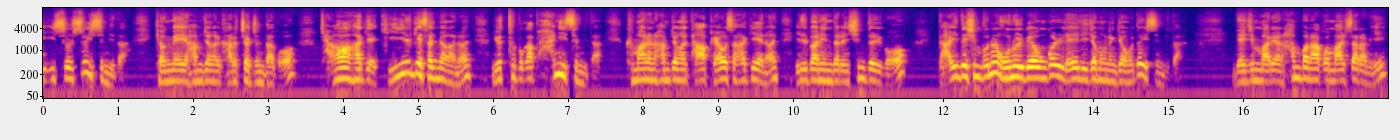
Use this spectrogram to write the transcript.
함정이 있을 수 있습니다. 경매의 함정을 가르쳐 준다고 장황하게 길게 설명하는 유튜브가 많이 있습니다. 그 많은 함정을 다 배워서 하기에는 일반인들은 힘들고 나이 드신 분은 오늘 배운 걸 내일 잊어먹는 경우도 있습니다. 내 집 마련 한 번 하고 말 사람이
